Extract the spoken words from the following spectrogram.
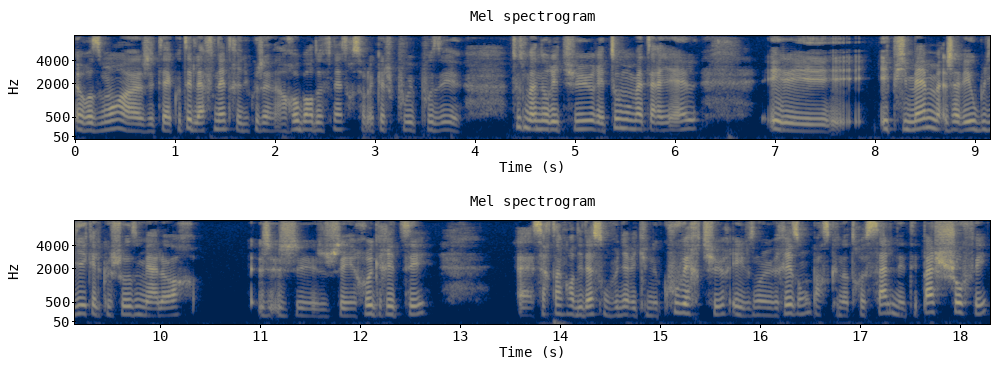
Heureusement j'étais à côté de la fenêtre et du coup j'avais un rebord de fenêtre sur lequel je pouvais poser toute ma nourriture et tout mon matériel. Et, puis même, j'avais oublié quelque chose, mais alors, j'ai regretté. Euh, certains candidats sont venus avec une couverture et ils ont eu raison parce que notre salle n'était pas chauffée.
